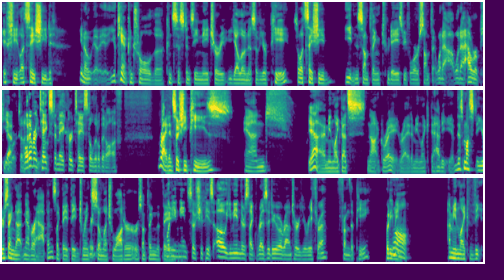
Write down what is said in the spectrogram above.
if she let's say she'd you know you can't control the consistency nature yellowness of your pee. So let's say she'd eaten something two days before or something what what however pee yeah, works. Whatever it takes works. to make her taste a little bit off. Right and so she pees and yeah i mean like that's not great right? I mean like how do you this must you're saying that never happens? Like they they drink so much water or something that they what do you mean so she pees? Oh you mean there's like residue around her urethra from the pee? What do you well, mean i mean like the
